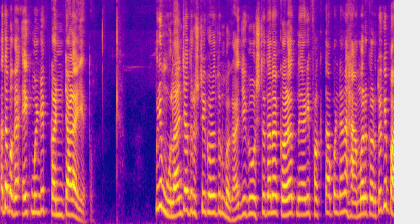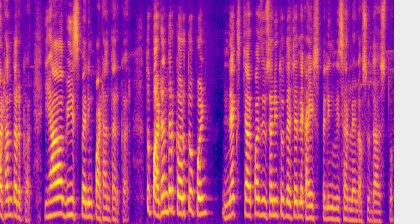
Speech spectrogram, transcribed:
आता बघा एक म्हणजे कंटाळा येतो. म्हणजे मुलांच्या दृष्टिकोनातून बघा जी गोष्ट त्यांना कळत नाही आणि फक्त आपण त्यांना हॅमर करतो की पाठांतर कर. ह्या वीस स्पेलिंग पाठांतर कर. तो पाठांतर करतो पण नेक्स्ट चार पाच दिवसांनी तो त्याच्यातले काही स्पेलिंग विसरलेला सुद्धा असतो.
